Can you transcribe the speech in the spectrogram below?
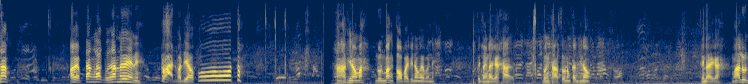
ซ้ำเอาแบบตั้งรักบ่ทันเลยนี่กวาดมาเดียวโอ้ตหาพี่น้องมารุ่นบ้างต่อไปพี่น้องเอ้ยวันนี้เป็นจังไดกันค่ะเบิ่งถาดส้มนำกันพี่น้องจังไดกันมารุ่น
